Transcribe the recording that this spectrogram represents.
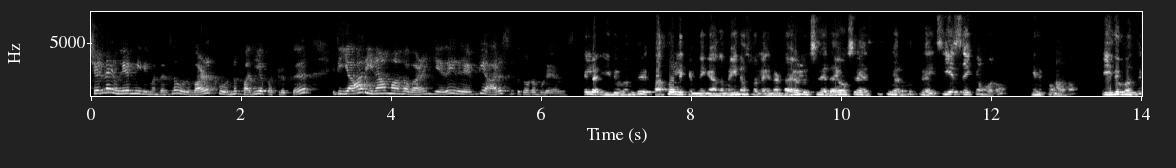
சென்னை உயர்நீதிமன்றத்துல ஒரு வழக்கு ஒண்ணு பதியப்பட்டிருக்கு. இது யார் இனாமாக வழங்கியது? இது எப்படி அரசுக்கு தொடர்புடையது? இல்ல இது வந்து கத்தோலிக்கம் நீங்க அதை மெயினா சொல்ல ஏன்னா டயோலிக்ஸ் டயோக்சிங்கிறது சிஎஸ்ஐக்கும் வரும் இதுக்கும் வரும். இது வந்து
